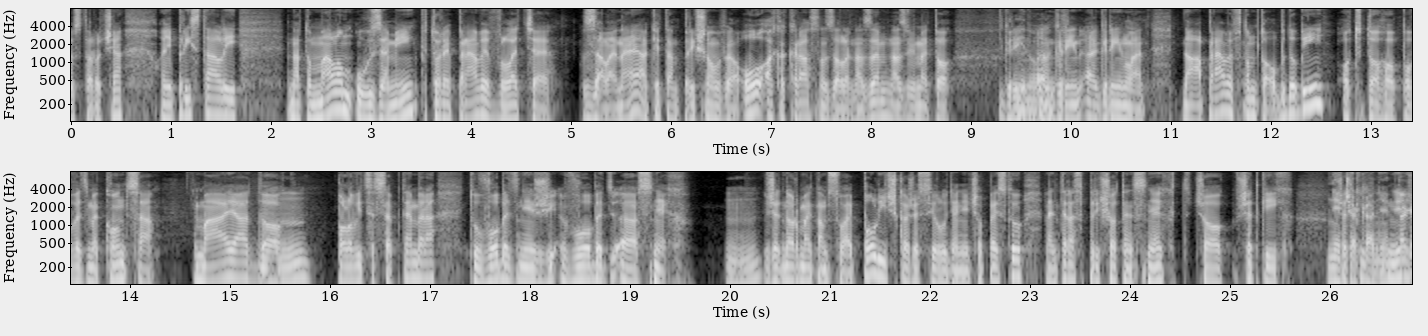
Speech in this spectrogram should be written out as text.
storočia, oni pristáli na tom malom území, ktoré práve v lete zelené a keď tam povedal, o, aká krásna zelená zem, nazvime to Greenland. Green, Greenland. No a práve v tomto období, od toho povedzme konca mája do mm-hmm. polovice septembra, tu vôbec nie je vôbec uh, sneh. Mm-hmm. Že normálne tam sú aj políčka, že si ľudia niečo pestujú, len teraz prišiel ten sneh, čo všetkých... Nečakanie. všetkých, tak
